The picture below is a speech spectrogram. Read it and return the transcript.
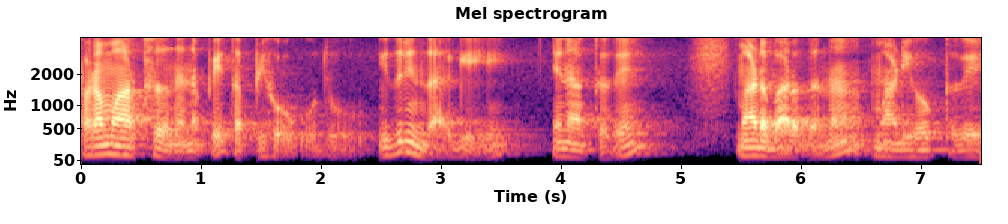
ಪರಮಾರ್ಥದ ನೆನಪೇ ತಪ್ಪಿ ಹೋಗುವುದು. ಇದರಿಂದಾಗಿ ಏನಾಗ್ತದೆ? ಮಾಡಬಾರದನ್ನು ಮಾಡಿ ಹೋಗ್ತದೆ.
